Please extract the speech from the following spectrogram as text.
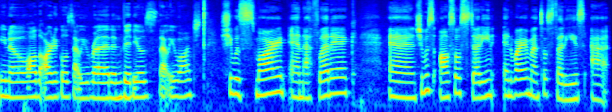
you know, all the articles that we read and videos that we watched. She was smart and athletic, and she was also studying environmental studies at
